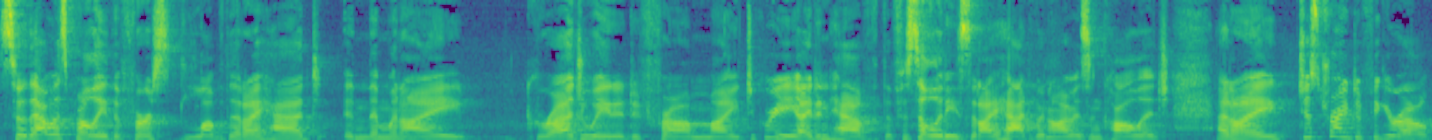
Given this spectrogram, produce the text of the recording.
so that was probably the first love that I had. And then when I graduated from my degree, I didn't have the facilities that I had when I was in college. And I just tried to figure out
